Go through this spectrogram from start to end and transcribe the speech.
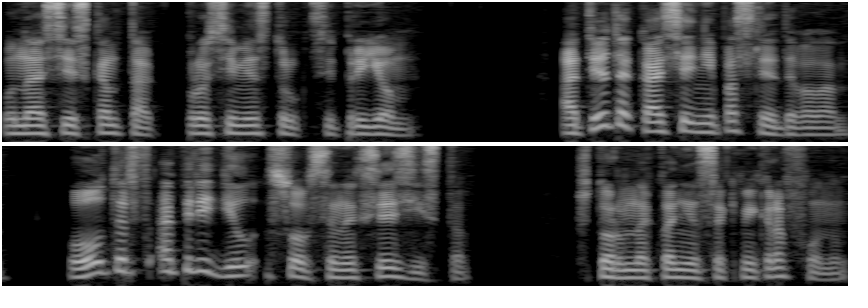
У нас есть контакт, просим инструкции прием. Ответа Кассия не последовало. Уолтерс опередил собственных связистов. Шторм наклонился к микрофону.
